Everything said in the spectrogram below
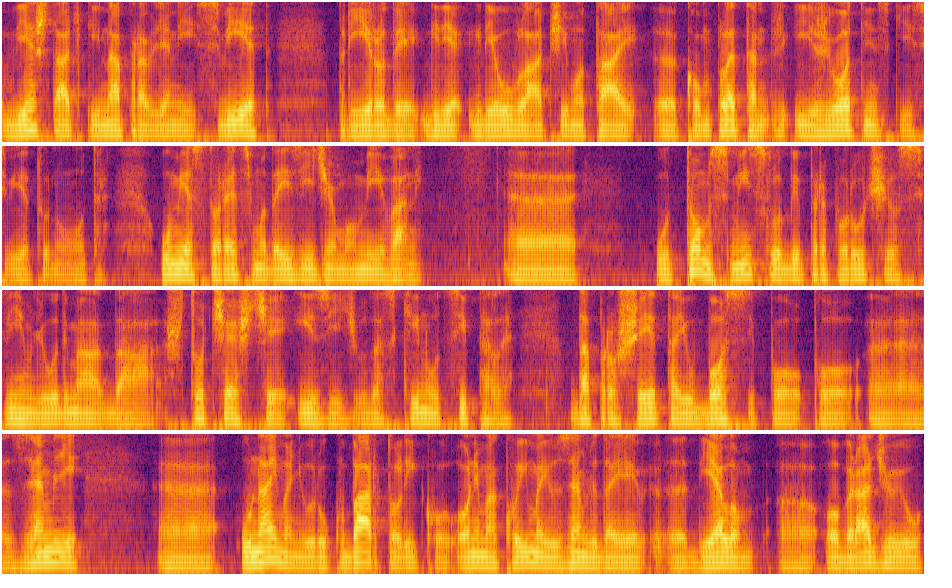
vještački napravljeni svijet prirode gdje, gdje uvlačimo taj e, kompletan i životinski svijet unutra. Umjesto recimo da iziđemo mi vani. E, u tom smislu bi preporučio svim ljudima da što češće iziđu, da skinu cipele, da prošetaju bosi po, po e, zemlji, e, u najmanju ruku, bar toliko, onima koji imaju zemlju da je e, dijelom e, obrađuju,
